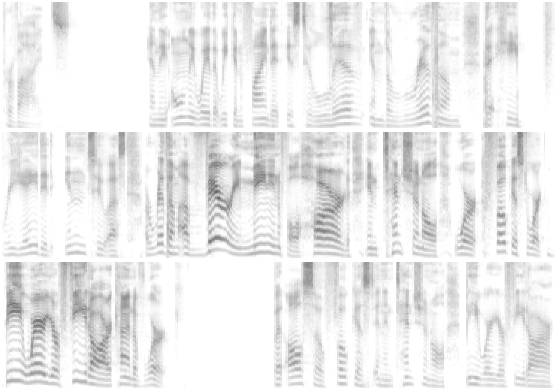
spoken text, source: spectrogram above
provides. And the only way that we can find it is to live in the rhythm that He created into us a rhythm of very meaningful, hard, intentional work, focused work, be where your feet are kind of work. But also focused and intentional, be where your feet are,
